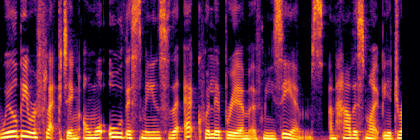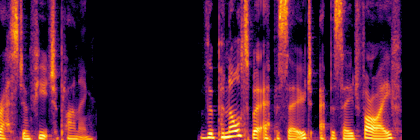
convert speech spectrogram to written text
We'll be reflecting on what all this means for the equilibrium of museums and how this might be addressed in future planning. The penultimate episode, episode 5,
